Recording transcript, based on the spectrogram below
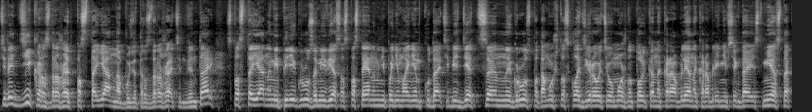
Тебя дико раздражает постоянно постоянно будет раздражать инвентарь с постоянными перегрузами веса, с постоянным непониманием, куда тебе деть ценный груз, потому что складировать его можно только на корабле, на корабле не всегда есть место,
